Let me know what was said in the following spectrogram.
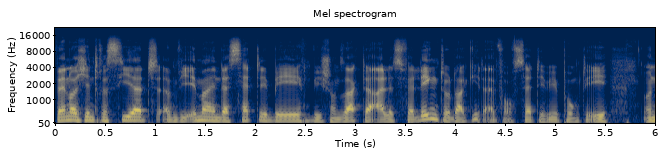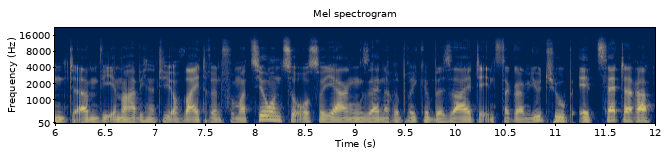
Wenn euch interessiert, äh, wie immer in der ZDB, wie ich schon sagte, alles verlinkt oder geht einfach auf zdb.de. Und ähm, wie immer habe ich natürlich auch weitere Informationen zu Oso Young, seiner Rubrike-Seite, Instagram, YouTube etc.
